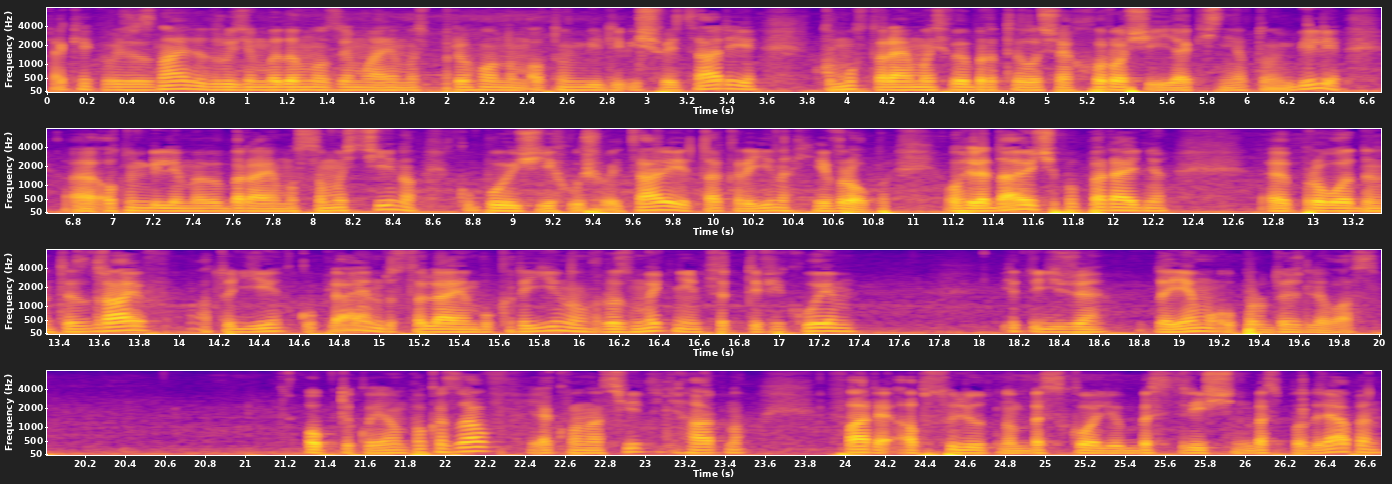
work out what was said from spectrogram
Так як ви вже знаєте, друзі, ми давно займаємось пригоном автомобілів із Швейцарії, тому стараємось вибрати лише хороші і якісні автомобілі. Е, Автомобілі ми вибираємо самостійно, купуючи їх у Швейцарії та країнах Європи. Оглядаючи попередньо, е, проводимо тест-драйв, а тоді купляємо, доставляємо в Україну, розмитнюємо, сертифікуємо і тоді вже даємо у продаж для вас. Оптику я вам показав, як вона світить гарно. Фари абсолютно без сколів, без тріщин, без подряпин.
